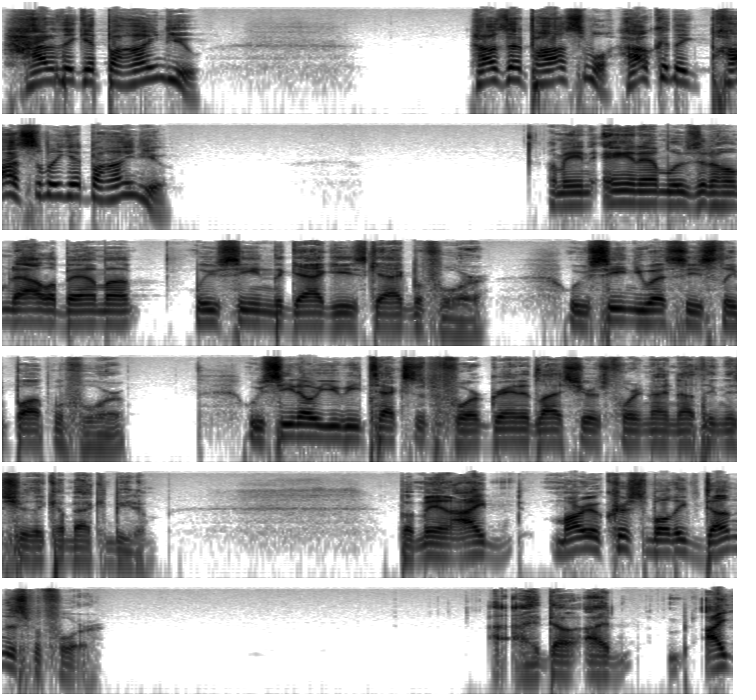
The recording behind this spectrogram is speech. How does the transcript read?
How did they get behind you? How's that possible? How could they possibly get behind you? I mean, A&M lose at home to Alabama. We've seen the Gaggies gag before. We've seen USC sleepwalk before. We've seen OU beat Texas before. Granted, last year was 49 nothing. This year they come back and beat them. But man, I Mario Cristobal, they've done this before. I, don't. I, I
